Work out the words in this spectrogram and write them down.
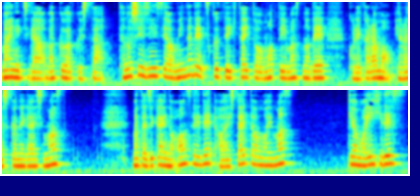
毎日がワクワクした楽しい人生をみんなで作っていきたいと思っていますので、これからもよろしくお願いします。また次回の音声でお会いしたいと思います。今日もいい日です。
